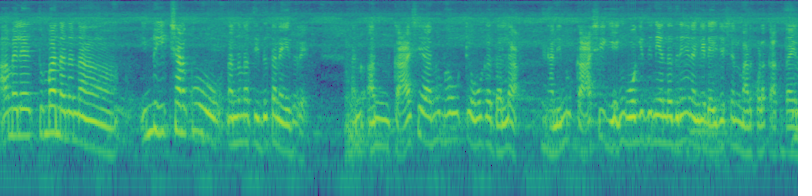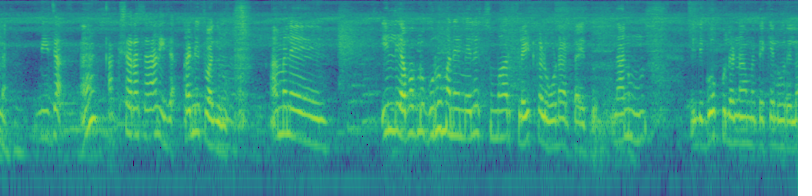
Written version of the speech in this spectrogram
ಆಮೇಲೆ ತುಂಬ ನನ್ನನ್ನು ಇನ್ನು ಈ ಕ್ಷಣಕ್ಕೂ ನನ್ನನ್ನು ತಿದ್ದುತ್ತಾನೆ ಇದ್ದಾರೆ. ಅನ್ ಅನ್ ಕಾಶಿ ಅನುಭವಕ್ಕೆ ಹೋಗೋದಲ್ಲ. ನಾನಿನ್ನು ಕಾಶಿಗೆ ಹೆಂಗೆ ಹೋಗಿದ್ದೀನಿ ಅನ್ನೋದನ್ನೇ ನನಗೆ ಡೈಜೆಷನ್ ಮಾಡ್ಕೊಳಕ್ ಆಗ್ತಾ ಇಲ್ಲ. ನಿಜ? ಅಕ್ಷರಶಃ ನಿಜ. ಖಂಡಿತವಾಗಿಯೂ ಆಮೇಲೆ ಇಲ್ಲಿ ಯಾವಾಗಲೂ ಗುರು ಮನೆ ಮೇಲೆ ಸುಮಾರು ಫ್ಲೈಟ್ಗಳು ಓಡಾಡ್ತಾ ಇತ್ತು ನಾನು ಇಲ್ಲಿ ಗೋಕುಲಣ್ಣ ಮತ್ತು ಕೆಲವರೆಲ್ಲ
